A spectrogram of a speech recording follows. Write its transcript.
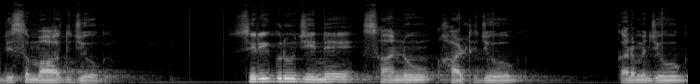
ਵਿਸਮਾਦ ਯੋਗ ਸ੍ਰੀ ਗੁਰੂ ਜੀ ਨੇ ਸਾਨੂੰ ਹਠ ਯੋਗ ਕਰਮ ਯੋਗ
